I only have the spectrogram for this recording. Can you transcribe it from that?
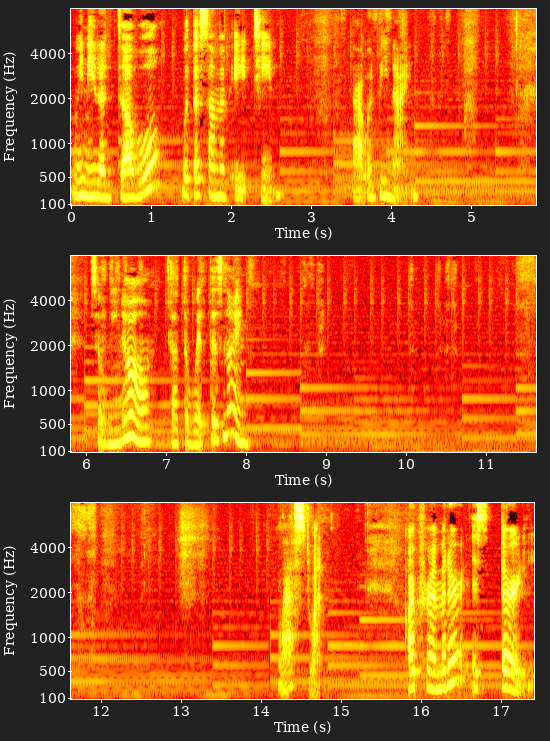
We need a double with a sum of 18. That would be 9. So we know that the width is 9. Last one. Our perimeter is 30.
